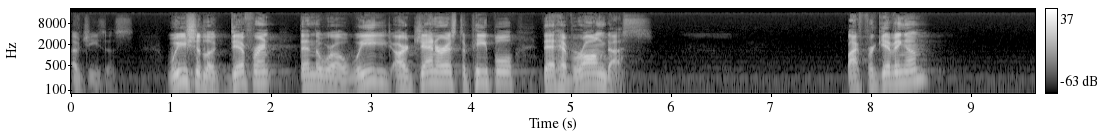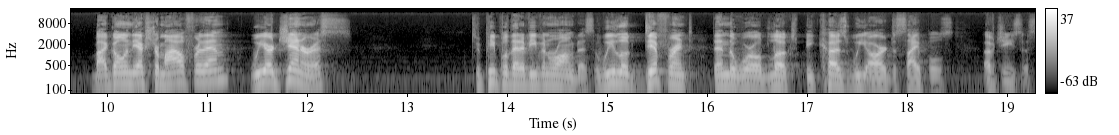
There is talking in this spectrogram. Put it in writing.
of Jesus. We should look different than the world. We are generous to people that have wronged us by forgiving them, by going the extra mile for them. We are generous to people that have even wronged us. We look different than the world looks because we are disciples of Jesus.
